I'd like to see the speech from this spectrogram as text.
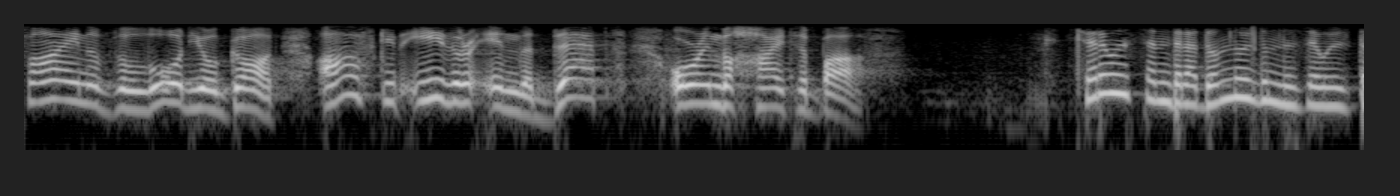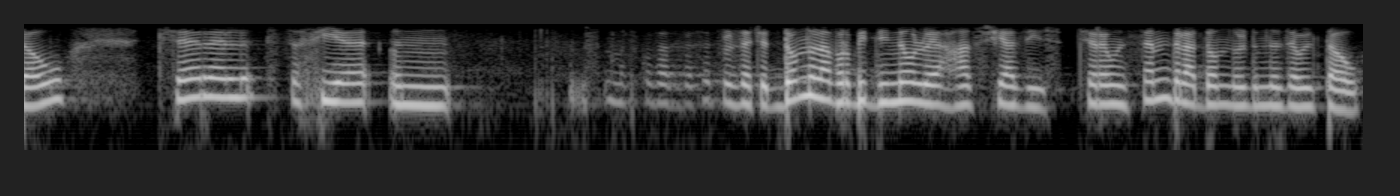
sign of the Lord your God. Ask it either in the depth or in the height above. Cere un semn de la Domnul Dumnezeul tău, cere-l să fie în... Mă scuzați, versetul 10. Domnul a vorbit din nou lui Ahaz și a zis, cere un semn de la Domnul Dumnezeul tău,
